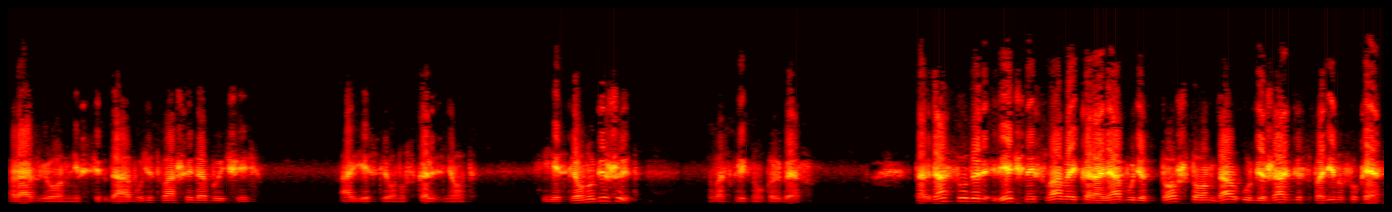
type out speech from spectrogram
разве он не всегда будет вашей добычей? А если он ускользнет? Если он убежит? — воскликнул Кольбер. Тогда, сударь, вечной славой короля будет то, что он дал убежать господину Фуке.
